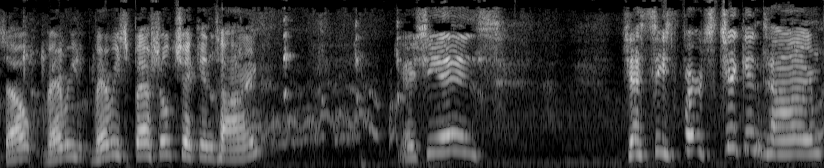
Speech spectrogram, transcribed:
So, very, very special chicken time. Here she is. Jessie's first chicken time.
